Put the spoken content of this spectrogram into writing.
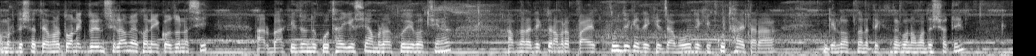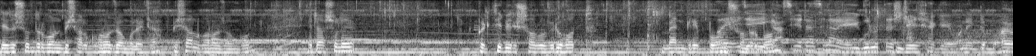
আমাদের সাথে আমরা তো অনেক জন ছিলাম এখন এই কজন আছি। আর বাকি জন কোথায় গেছে আমরা খুঁজে পাচ্ছি না। আপনারা দেখতেন আমরা পায়ে খুঁজ দেখে দেখে যাব দেখি কোথায় তারা গেল। আপনারা দেখতে থাকুন আমাদের সাথে। যেহেতু সুন্দরবন বিশাল ঘন জঙ্গল এটা বিশাল ঘন জঙ্গল। এটা আসলে পৃথিবীর সর্ববৃহৎ ম্যানগ্রেভ বন সুন্দরবন। গাছে এটা আছে না এইগুলোতে সাপ থাকে অনেক ভয়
